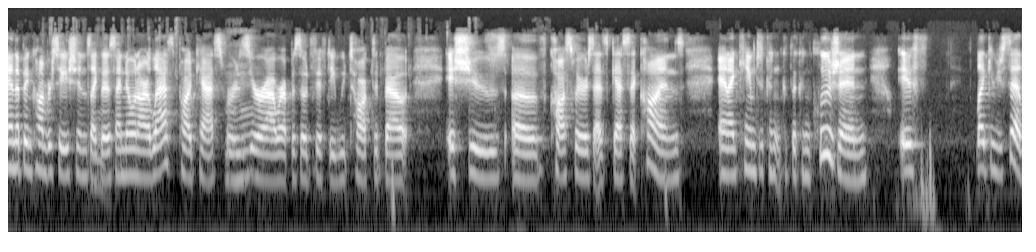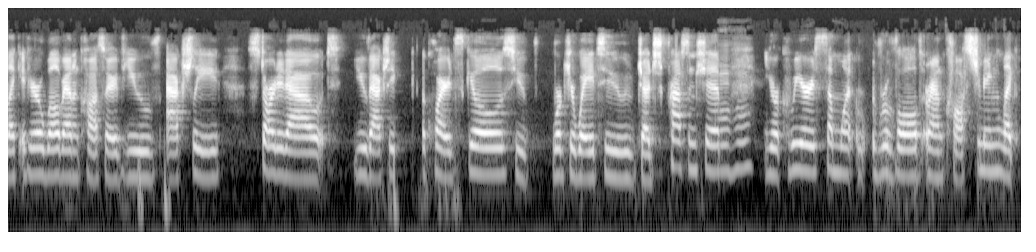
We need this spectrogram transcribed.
end up in conversations like mm. this. I know in our last podcast for mm-hmm. Zero Hour episode 50, we talked about issues of cosplayers as guests at cons, and I came to con- the conclusion if like you said, like if you're a well-rounded cosplayer, if you've actually started out, you've actually acquired skills, you've worked your way to judge craftsmanship, mm-hmm. your career is somewhat revolved around costuming. Like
